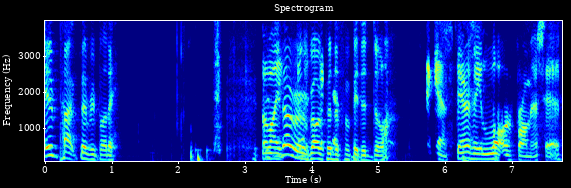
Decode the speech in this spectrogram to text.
Impact, everybody. But Did like, you know we've opened the forbidden door? Again, there is a lot of promise here.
